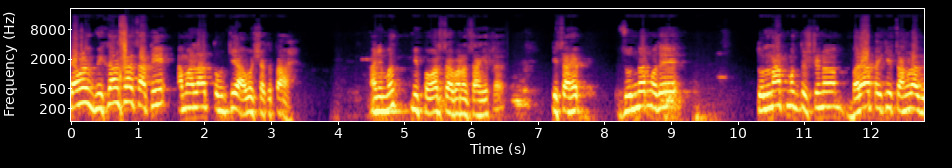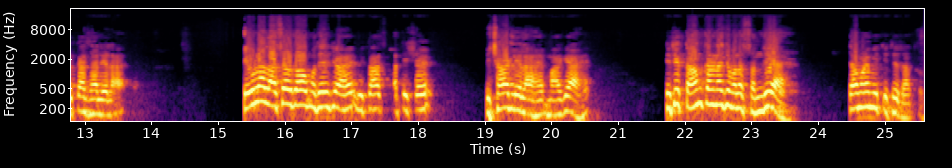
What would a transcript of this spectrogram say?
त्यामुळे विकासासाठी आम्हाला तुमची आवश्यकता आहे. आणि मग मी पवार साहेबांना सांगितलं की साहेब जुन्नरमध्ये तुलनात्मक दृष्टीनं बऱ्यापैकी चांगला विकास झालेला आहे. येवला लासळगावमध्ये जे आहे विकास अतिशय पिछाडलेला आहे मागे आहे. तिथे काम करण्याची मला संधी आहे त्यामुळे मी तिथे जातो.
